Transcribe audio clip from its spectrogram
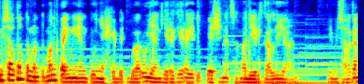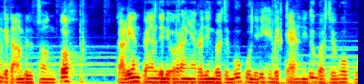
misalkan teman-teman pengen punya habit baru yang kira-kira itu passionate sama diri kalian. Kayak misalkan kita ambil contoh kalian pengen jadi orang yang rajin baca buku jadi habit kalian itu baca buku.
